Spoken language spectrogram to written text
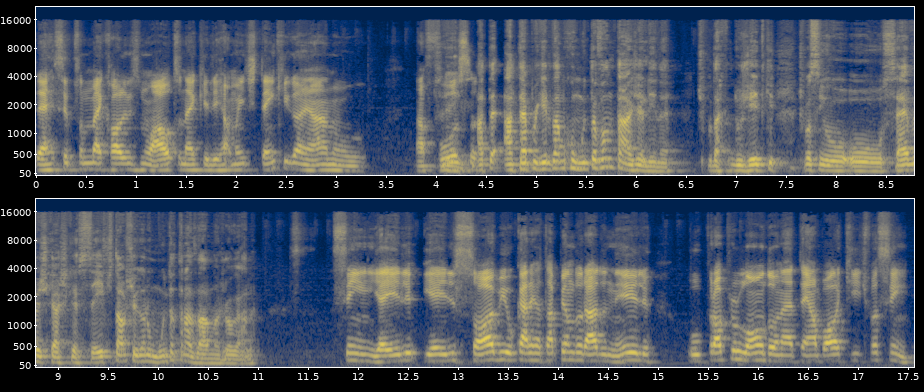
tem a recepção do McCollins no alto, né? Que ele realmente tem que ganhar no, na força. Até, até, porque ele tava com muita vantagem ali, né? Tipo, da, do jeito que. Tipo assim, o, o Savage, que acho que é safe, tava chegando muito atrasado na jogada. Sim, e aí ele, e aí ele sobe e o cara já tá pendurado nele. O próprio London, né? Tem a bola que, tipo assim,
